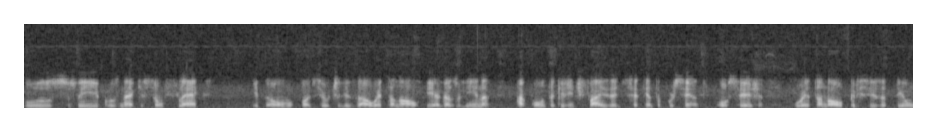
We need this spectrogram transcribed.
os veículos, né, que são flex, então pode ser utilizar o etanol e a gasolina, a conta que a gente faz é de 70%, ou seja, o etanol precisa ter um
